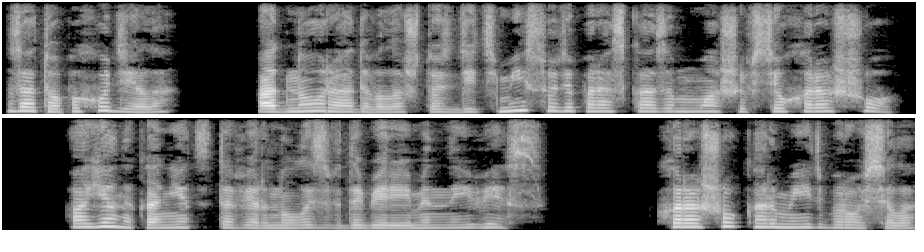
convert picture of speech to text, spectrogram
Зато похудела. Одно радовало, что с детьми, судя по рассказам Маши, все хорошо а я наконец-то вернулась в добеременный вес. Хорошо кормить бросила,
